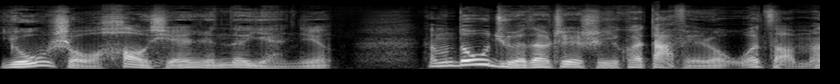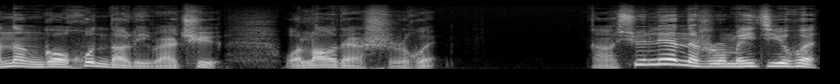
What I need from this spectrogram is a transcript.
游手好闲人的眼睛，他们都觉得这是一块大肥肉，我怎么能够混到里边去？我捞点实惠啊！训练的时候没机会，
